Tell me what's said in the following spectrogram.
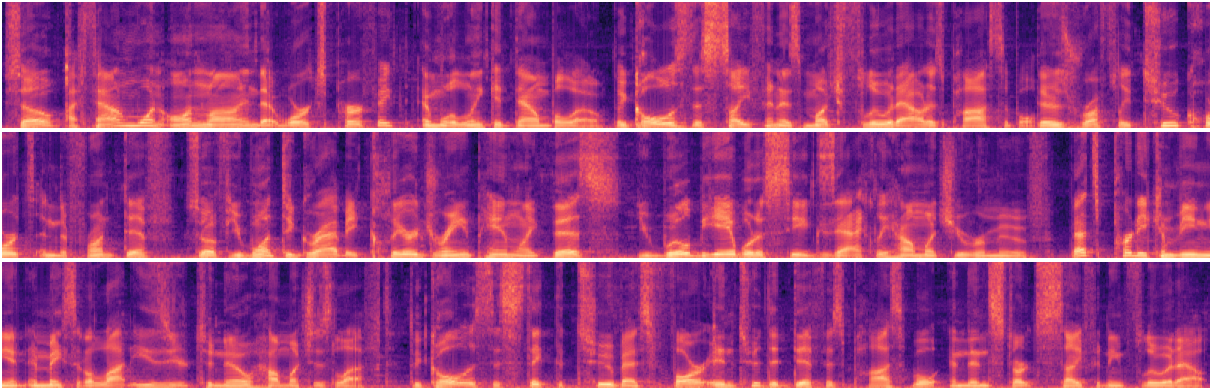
So I found one online that works perfect and we'll link it down below. The goal is to siphon as much fluid out as possible. There's roughly two quarts in the front diff, so if you want to grab a clear drain pan like this, you will be able to see exactly how much you remove. That's pretty convenient and makes it a lot easier to know how much is left. The goal is to stick the tube as far into the diff as possible and then start siphoning fluid out.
